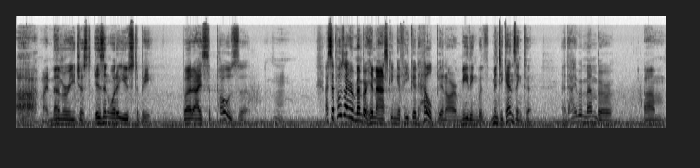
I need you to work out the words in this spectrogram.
Ah, my memory just isn't what it used to be. But I suppose. Uh, hmm. I suppose I remember him asking if he could help in our meeting with Minty Kensington. And I remember, um,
